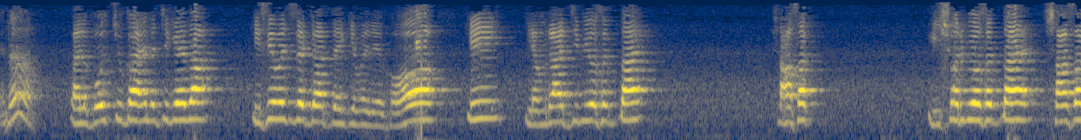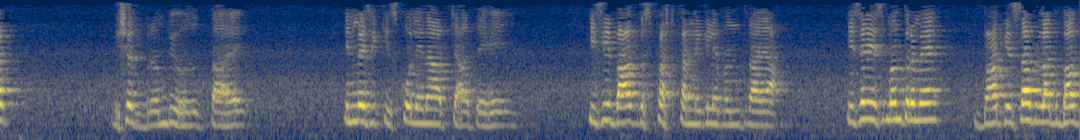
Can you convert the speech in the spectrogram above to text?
है ना? पहले बोल चुका है नचिकेता। इसी वजह से कहते हैं कि भाई देखो कि यमराज जी भी हो सकता है। शासक ईश्वर भी हो सकता है, शासक, विशुद्ध ब्रह्म भी हो सकता है। इनमें से किसको लेना आप चाहते हैं? इसी बात को स्पष्ट करने के लिए मंत्र आया। इसलिए इस मंत्र में बाकी सब लगभग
